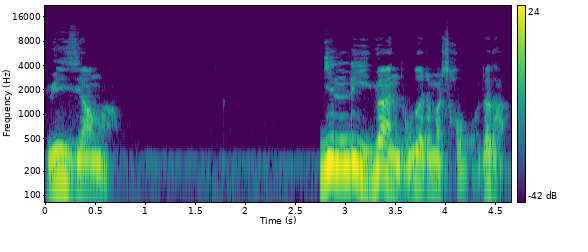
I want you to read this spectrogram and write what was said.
云香啊，阴厉怨毒的这么瞅着他。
